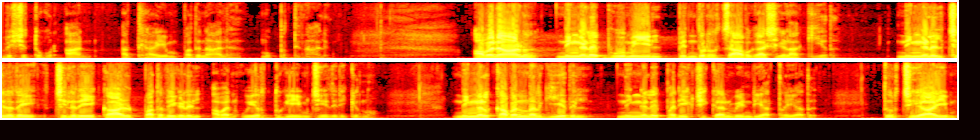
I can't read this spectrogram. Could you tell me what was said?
വിശുദ്ധ ഖുർആൻ അധ്യായം പതിനാല് മുപ്പത്തിനാല്. അവനാണ് നിങ്ങളെ ഭൂമിയിൽ പിന്തുടർച്ചാവകാശികളാക്കിയത്. നിങ്ങളിൽ ചിലരെ ചിലരേക്കാൾ പദവികളിൽ അവൻ ഉയർത്തുകയും ചെയ്തിരിക്കുന്നു. നിങ്ങൾക്കവൻ നൽകിയതിൽ നിങ്ങളെ പരീക്ഷിക്കാൻ വേണ്ടി അത്രയത് തീർച്ചയായും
